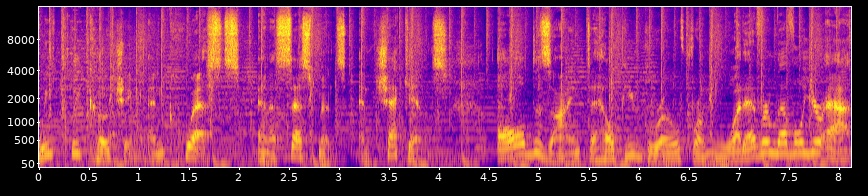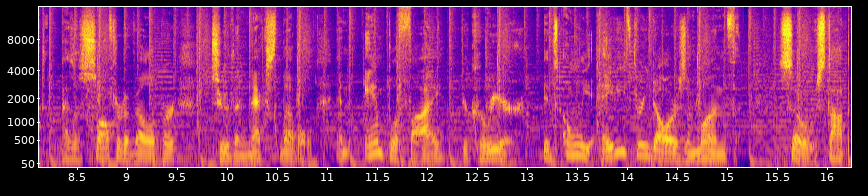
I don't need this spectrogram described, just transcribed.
weekly coaching and quests and assessments and check ins, all designed to help you grow from whatever level you're at as a software developer to the next level and amplify your career. It's only $83 a month, so stop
